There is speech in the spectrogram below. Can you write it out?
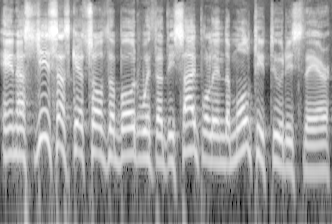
And as Jesus gets off the boat with the disciple and the multitude is there,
